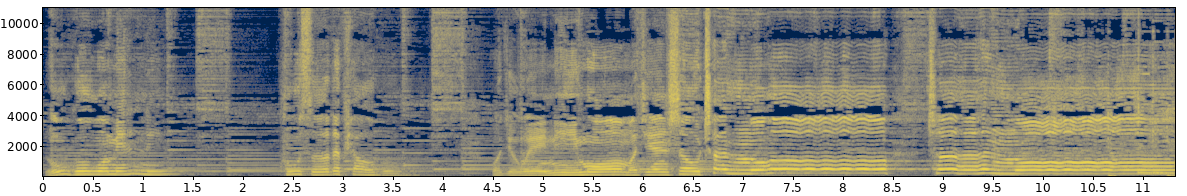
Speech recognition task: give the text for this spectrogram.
如果我面临苦涩的漂泊，我就为你默默坚守承诺，承诺。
